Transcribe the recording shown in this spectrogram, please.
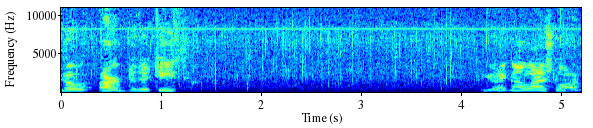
you know, armed to the teeth, you ain't gonna last long.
